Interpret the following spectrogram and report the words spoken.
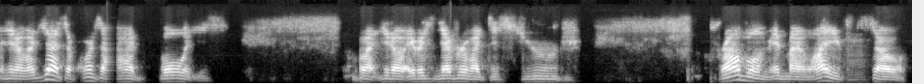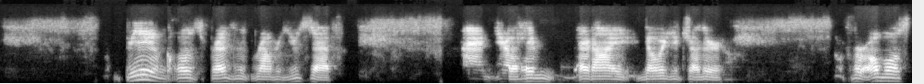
you know, like, yes, of course I had bullies, but, you know, it was never like this huge problem in my life. Mhm. So being close friends with Ramy Youssef and, you know, him and I knowing each other for almost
